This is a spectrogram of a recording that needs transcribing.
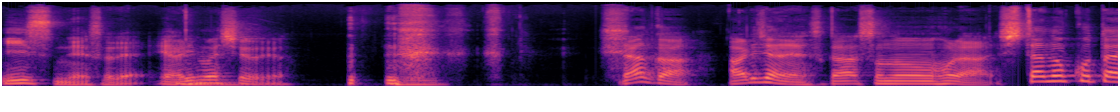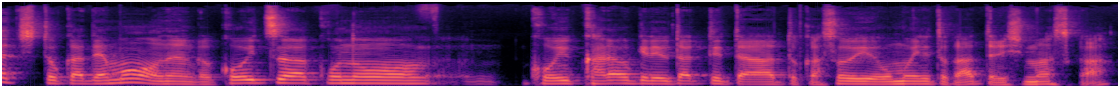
いいっすね、それ。やりましょうよ。なんか、あれじゃないですか、その、ほら、下の子たちとかでも、なんか、こいつはこの、こういうカラオケで歌ってたとか、そういう思い出とかあったりしますか？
